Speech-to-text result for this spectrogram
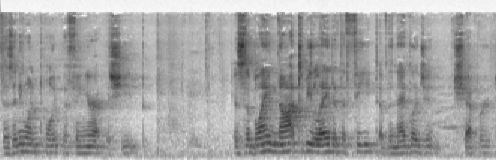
does anyone point the finger at the sheep? Is the blame not to be laid at the feet of the negligent shepherd?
